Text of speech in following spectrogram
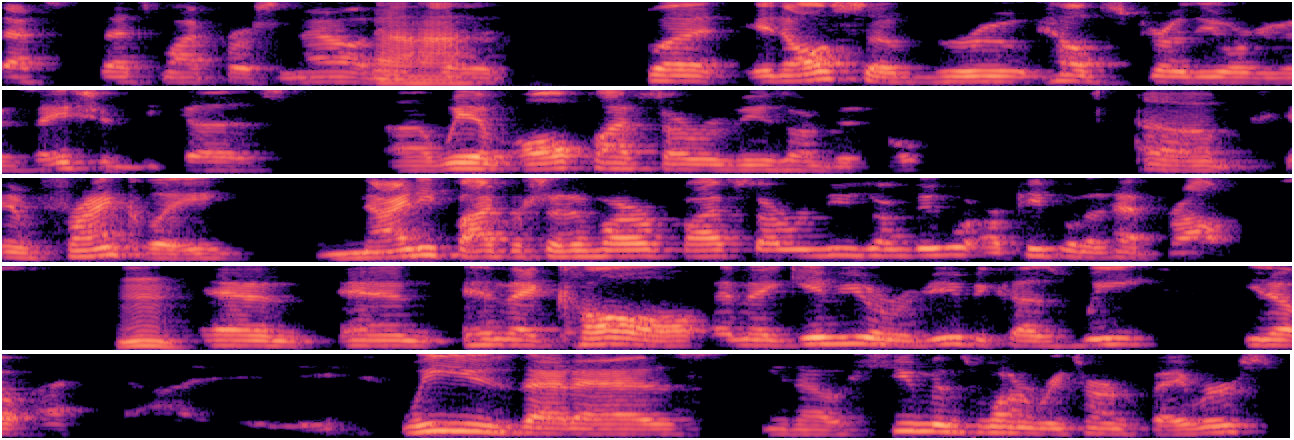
that's that's my personality, uh-huh. but, but it also grew helps grow the organization because uh, we have all five star reviews on Google, um, and frankly, ninety five percent of our five star reviews on Google are people that have problems, mm. and and and they call and they give you a review because we, you know, we use that as you know humans want to return favors.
